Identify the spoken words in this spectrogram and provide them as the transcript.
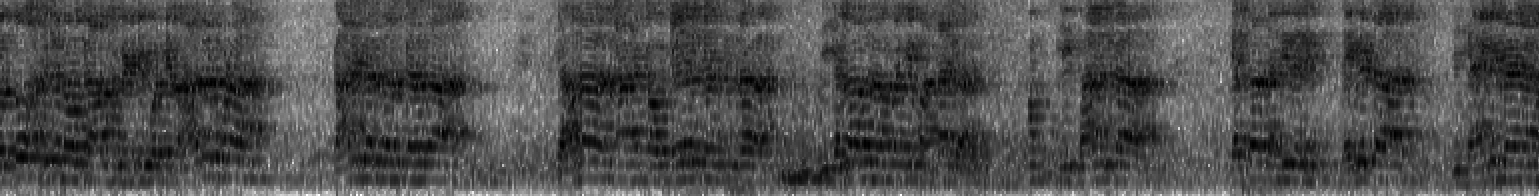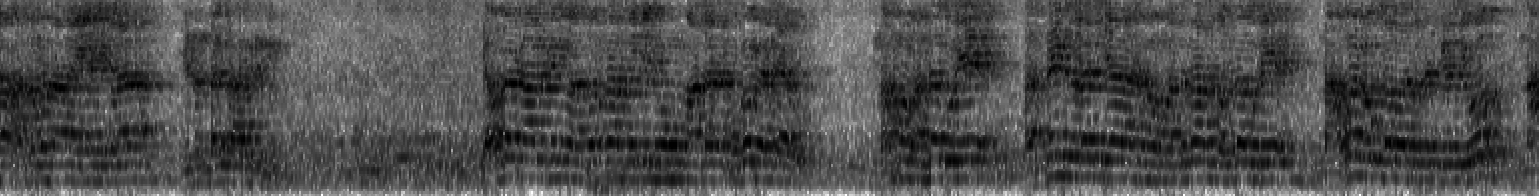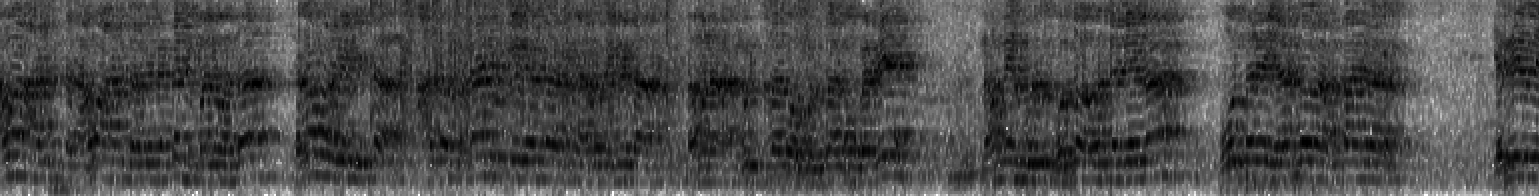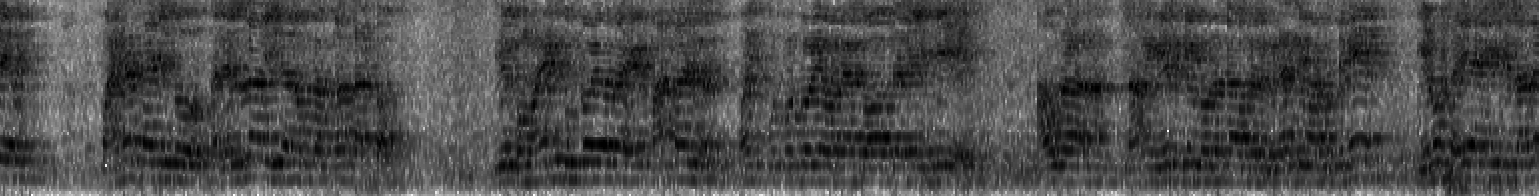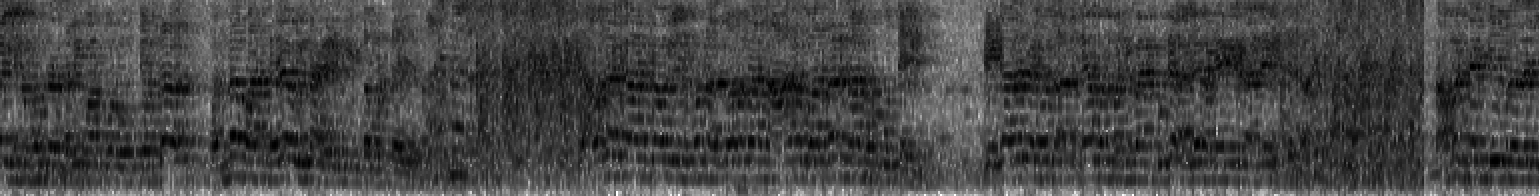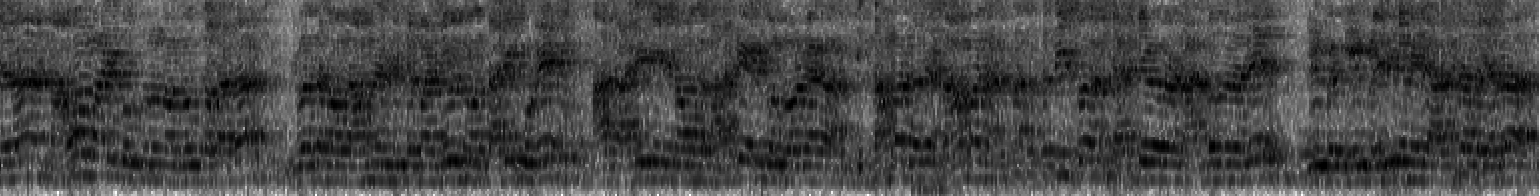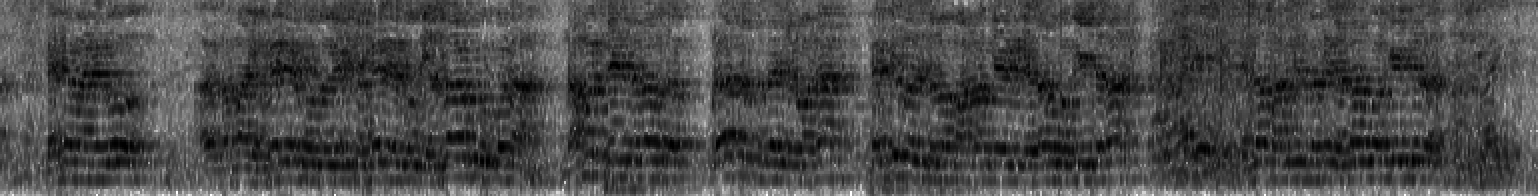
ಬಂತು ಅದಕ್ಕೆ ನಾವು ಗ್ರಾಮಕ್ಕೆ ಭೇಟಿ ಕೊಟ್ಟಿಲ್ಲ ಆದರೂ ಕೂಡ ಕಾರ್ಯಕರ್ತರ ಕರೆದ ಯಾವ್ದ ಕಾರಣಕ್ಕೆ ಅವ್ರು ಕೈ ಈ ಈಗೆಲ್ಲರೂ ನಮ್ಮ ಬಗ್ಗೆ ಮಾತಾಡಿದ್ದಾರೆ. ಈ ಭಾಗಕ್ಕೆ ಕೆಲಸ ತಂದಿದ್ದೇನೆ ದಯವಿಟ್ಟು ಈ ಮ್ಯಾಗಿ ಬ್ಯಾಗ್ ಅನ್ನೋ ಅಸಮಾಧಾನ ಏನೈತಲ್ಲ ಇದನ್ನ ತೆಗೆದು ಹಾಕಿರಿ ನೀವು. ಯಾವ್ದೇ ಕಾರಣಕ್ಕೆ ನೀವು ಅಸಮಾಧಾನ ಬಗ್ಗೆ ನೀವು ಮಾತಾಡಕ್ ಹೋಗಬೇಡ ಯಾರು ನಮ್ಮ ಒಂದ ಗುರಿ ಹದಿನೈದು ಲಕ್ಷ ನಮ್ಮ ಮತದಾರರ ಒಂದ ಗುರಿ ನಾವ ಲೋಕಸಭಾ ಸದಸ್ಯರಿದ್ದೀವೋ ನಾವ ಆಡಿಸ್ತ ನಾವ ಆಡಿ ಬರ್ಬೇಕಂತ ನಿಮ್ಮಲ್ಲಿ ಒಂದ ಚಲೋ ಬರ್ಬೇಕಿತ್ತ ಆದ್ರೆ ಪಟಾಕಿ ಅಂತ ನೀವು ಯಾರೋ ದಯವಿಟ್ಟು ನಮ್ಮನ್ನ ಗುರುತಿಸಕ್ ಗುರುತಾಕ್ ಹೋಗ್ಬೇಡ್ರಿ ನಮ್ಮೇನು ಗುರುತು ಗುರುತು ಅವಶ್ಯಕತೆ ಇಲ್ಲ ಹೋದ್ ಸರಿ ಎರಡ್ ಸಾವಿರದ ಹದಿನಾಲ್ಕರಾಗ ಎಲ್ಲೆಲ್ಲಿ ಮೈನಸ್ ಆಗಿದ್ದು ಅಲ್ಲೆಲ್ಲ ಈಗ ನಮ್ಗೆ ಪ್ಲಸ್ ಆಗ್ತಾವ ಈಗ ಮಹೇಶ್ ಕುಮಟೋಳಿ ಅವರ ಹೇಳಿ ಮಾತಾಡಿದ್ರು ಮಹೇಶ್ ಕುಮಟೋಳಿ ಅವರ ಜವಾಬ್ದಾರಿ ಐತಿ ಅವರ ನಾನು ವೇದಿಕೆ ಮೂಲಕ ಅವರಲ್ಲಿ ವಿನಂತಿ ಮಾಡ್ಕೊತೀನಿ ಏನೋ ಸರಿಯಾಗಿಲ್ಲ ಅಂದ್ರೆ ಇನ್ನು ಮುಂದೆ ಸರಿ ಮಾಡ್ಕೊಂಡು ಹೋಗ್ತೀವಿ ಅಂತ ಒಂದ ಮಾತು ಮೇಲೆ ಅವ್ರನ್ನ ಹೇಳಿಕೆ ಇಷ್ಟಪಡ್ತಾ ಇದ್ದೇನೆ ಯಾವುದೇ ಕಾರಣಕ್ಕೆ ಅವ್ರು ಇನ್ನು ಮುಂದೆ ಅಸಮಾಧಾನ ಆಗಬಾರ್ದಾಗ ನಾನು ಹೋಗ್ಕೋತೇನೆ ಬೇಕಾದ್ರೆ ಅದನ್ನೇ ಒಂದು ಮನೆ ಮಾಡಿಕೊಂಡ್ರೆ ಅಲ್ಲೇ ಮನೆಯಾಗೆ ಅಲ್ಲೇ ಇರ್ತೇನೆ. ನಮ್ಮ ಶಕ್ತಿ ಪ್ರದರ್ಶನ ನಾವ ಮಾಡಿ ಕೊಡ್ತೀವಿ ನಾವು ಲೋಕಸಭಾದ ಇವತ್ತು ನಾವು ನಾಮನಿರ್ದೇಶನ ಮಾಡ್ತೇವೆ ನೀವು ಒಂದು ತಾರೀಕು ಕೊಡ್ರಿ ಆ ತಾರೀಕಿಗೆ ನಾವು ಅಡ್ಡೆ ಇಟ್ಕೊಂಡು ನೋಡಿದಾಗ ನಮ್ಮ ಸದ ನಮ್ಮ ನ- ಸತೀಶ್ ಜಾರಕಿಹೊಳಿ ಅವರ ನಾಯಕತ್ವದಲ್ಲಿ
